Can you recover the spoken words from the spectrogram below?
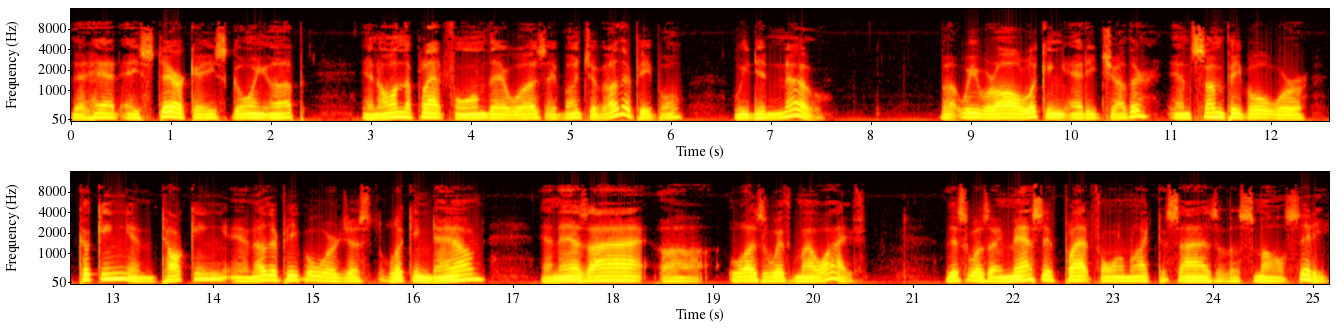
that had a staircase going up, and on the platform there was a bunch of other people we didn't know. But we were all looking at each other, and some people were cooking and talking, and other people were just looking down. And as I uh, was with my wife, this was a massive platform like the size of a small city.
